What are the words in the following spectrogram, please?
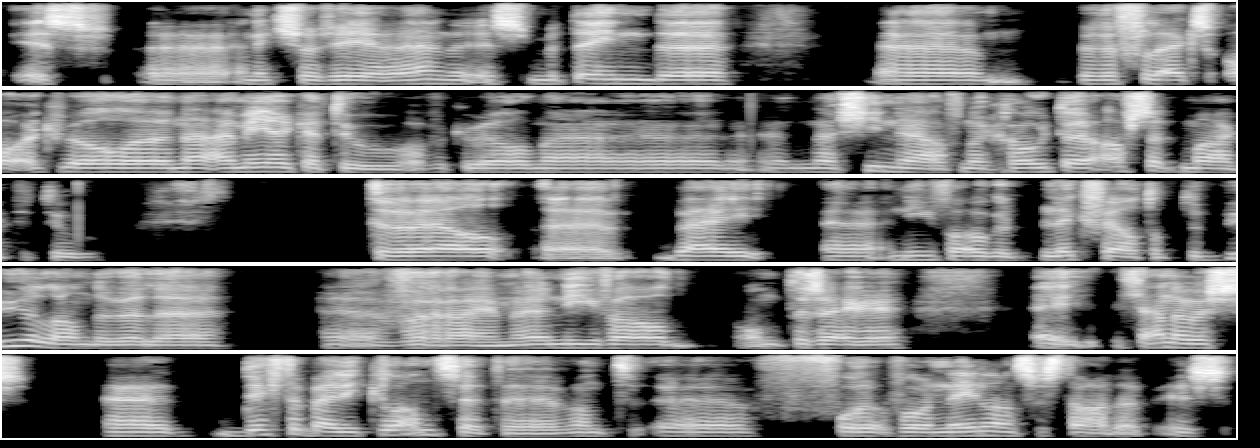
is, en ik chargeer, hè, is meteen de, um, de reflex, oh ik wil naar Amerika toe, of ik wil naar, naar China of naar grote afzetmarkten toe. Terwijl uh, wij uh, in ieder geval ook het blikveld op de buurlanden willen uh, verruimen. In ieder geval om te zeggen, hey, ga nou eens dichter bij die klant zitten. Want voor, voor een Nederlandse start-up is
